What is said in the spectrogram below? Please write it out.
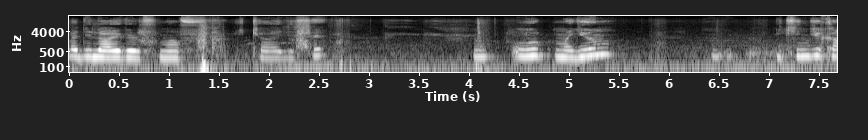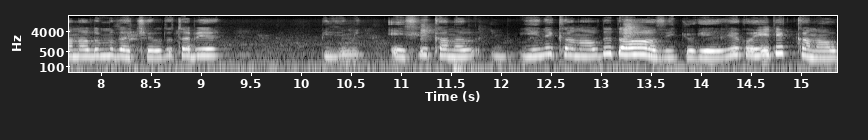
Hadi Liger FNAF hikayesi. Unutmayın. ikinci kanalımız açıldı. Tabi bizim eski kanal yeni kanalda daha az video gelecek. O yedek kanal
